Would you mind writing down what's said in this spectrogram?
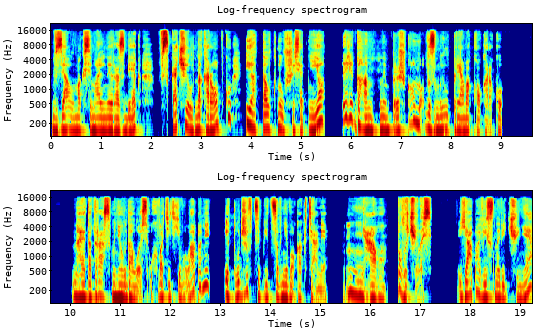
взял максимальный разбег, вскочил на коробку и, оттолкнувшись от нее, элегантным прыжком взмыл прямо к окороку. На этот раз мне удалось ухватить его лапами и тут же вцепиться в него когтями. Мяу, получилось. Я повис на ветчине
